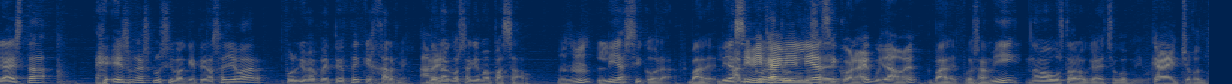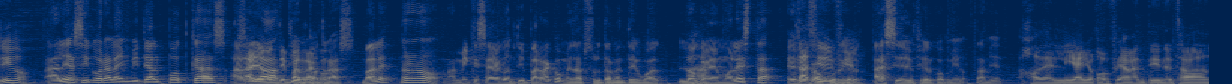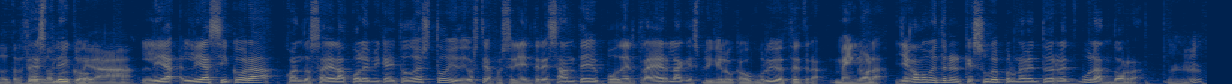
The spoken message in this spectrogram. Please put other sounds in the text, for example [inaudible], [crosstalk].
Mira, esta [laughs] es una exclusiva que te vas a llevar porque me apetece quejarme A de ver. una cosa que me ha pasado. Ujú. Lía Sicora. Vale, Lía A mí me cae bien Lía sabe- Sicora, eh. Cuidado, eh. Vale, pues a mí no me ha gustado lo que ha hecho conmigo. ¿Qué ha hecho contigo? A Lea Sicora la invité al podcast ahora ya tiempo atrás, ¿vale? No, no, no. A mí que se haya con Tiparraco me da absolutamente igual. Lo Ajá. que me molesta es lo ha que ha sido ocurrido. infiel. Ha sido infiel conmigo también. Joder, Lía, yo confiaba en ti y te estaba dando otra Te explico. Lía, Lía Sicora, cuando sale la polémica y todo esto, yo digo, hostia, pues sería interesante poder traerla, que explique lo que ha ocurrido, etcétera. Me Llega un momento en el que sube por un evento de Red Bull a Andorra,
